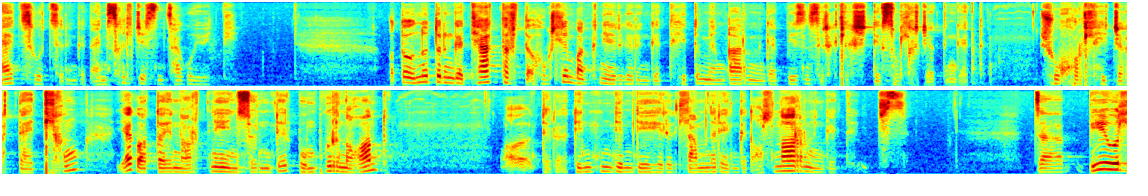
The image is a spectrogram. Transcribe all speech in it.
айдас хөөцөр ингээд амьсгалж исэн цаг үе байдаг. Одоо өнөөдөр ингээд театрт хөгжлийн банкны хэрэгээр ингээд хэдэн мянгаар нь ингээд бизнес эрхлэгчдийг суулгачаад ингээд шүүх хурал хийж байгаатай адилхан яг одоо энэ ордны энэ сүрэн дээр бөмбөр ногоонд тэр гиндэн дэмдээ хэрэг лам нар ингээд олноор нь ингээд ижсэн. За би бол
